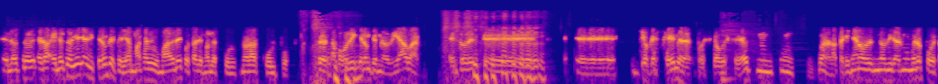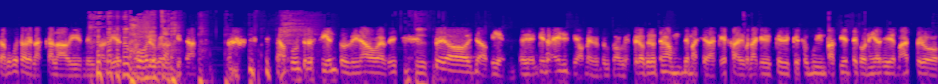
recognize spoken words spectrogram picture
el, otro, el, otro día ya dijeron que querían más a su madre, cosa que no les no las culpo. Pero tampoco dijeron que me odiaban. Entonces, eh, eh, yo qué sé, pues yo qué sé. mm, mm, Bueno, la pequeña no, no dirá números porque tampoco sabe la escala bien de 1 al 10. Pobreta. A un 300 dirá o algo así. Pero no, bien. Eh, eh, espero que no tengan demasiada queja. De verdad que, que, que soy muy impaciente con ellas y demás, pero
